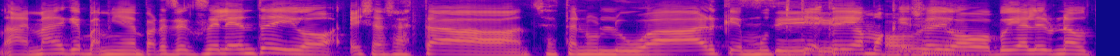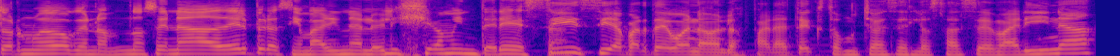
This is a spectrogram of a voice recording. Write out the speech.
Además de que a mí me parece excelente, digo, ella ya está, ya está en un lugar que, mu- Sí, que- que digamos que yo digo, voy a leer un autor nuevo que no, no sé nada de él, pero si Marina lo eligió me interesa. Sí, sí, aparte, bueno, los paratextos muchas veces los hace Marina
